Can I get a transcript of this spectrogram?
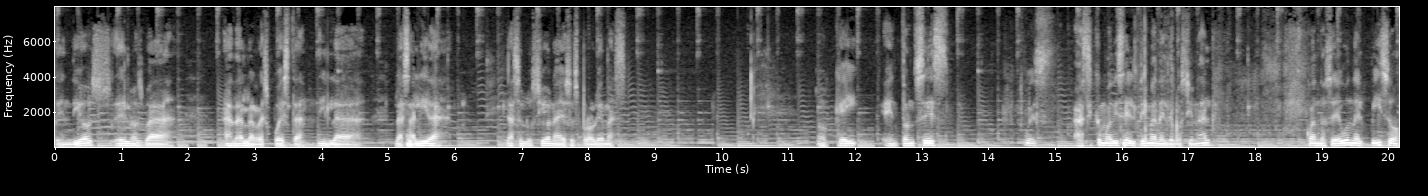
en Dios, Él nos va a dar la respuesta y la, la salida la solución a esos problemas. Ok, entonces, pues así como dice el tema del devocional, cuando se une el piso,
